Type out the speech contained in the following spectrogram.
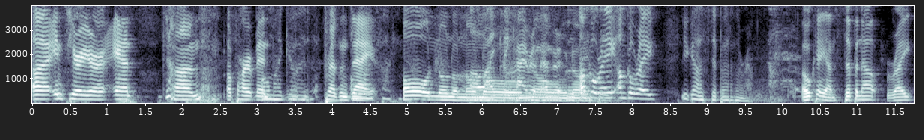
uh, interior Aunt Tom's apartment. Oh my God. Present Oh my day. fucking. oh no no no Oh, no. I think I remember no, who no. this Uncle. Ray, Uncle Ray, you gotta step out of the room. Okay, I'm stepping out right.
